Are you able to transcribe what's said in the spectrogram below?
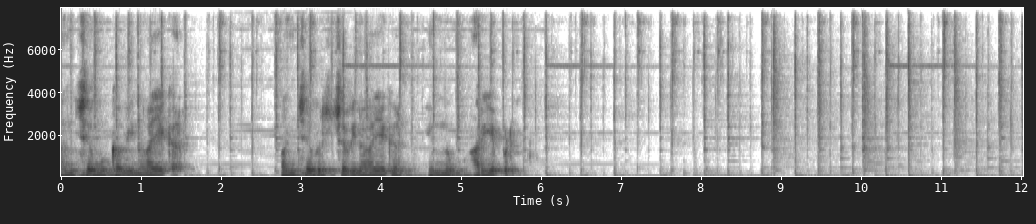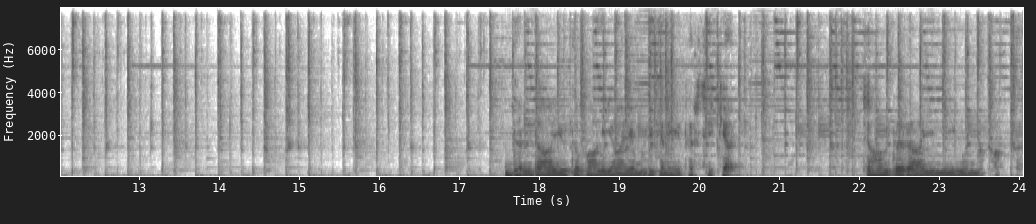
പഞ്ചമുഖ വിനായകർ പഞ്ചവൃക്ഷ വിനായകർ എന്നും അറിയപ്പെടുന്നു. ദണ്ഡായുധപാണിയായ മുരുകനെ ദർശിക്കാൻ ശാന്തരായി നീങ്ങുന്ന ഭക്തർ.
